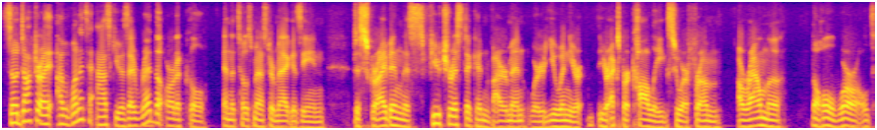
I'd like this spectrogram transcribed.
So, Doctor, I, I wanted to ask you as I read the article in the Toastmaster magazine describing this futuristic environment where you and your, your expert colleagues who are from around the, the whole world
